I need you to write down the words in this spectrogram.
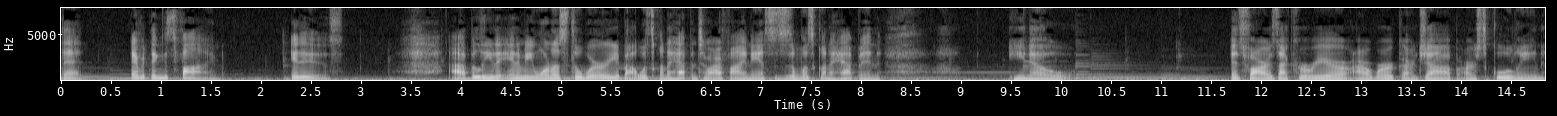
that everything is fine. It is. I believe the enemy want us to worry about what's going to happen to our finances and what's going to happen, you know, as far as our career, our work, our job, our schooling.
